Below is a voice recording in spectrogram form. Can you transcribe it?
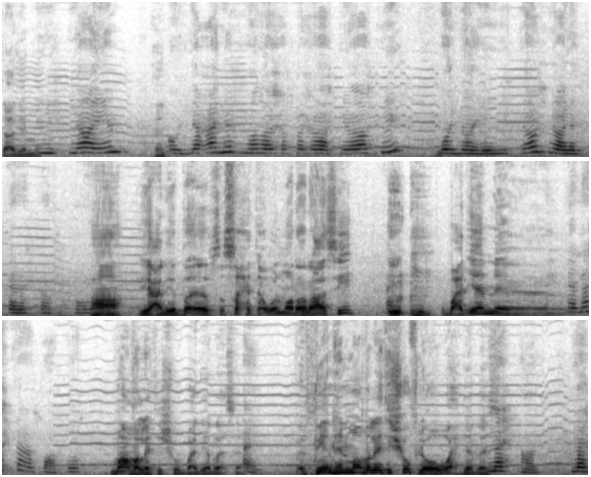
تعال يمي. كنت نايم إيه. ونعنف والله يحط راسي راسي ونايم ها يعني صحت أول مرة راسي. وبعدين آه، أصافه ما ظليت أشوف بعدين راسا أي اثنينهن ما ظليت أشوف لو وحدة بس. ما ما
